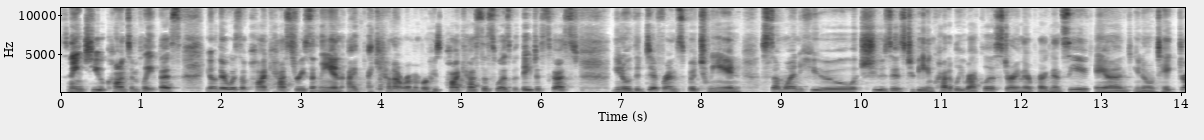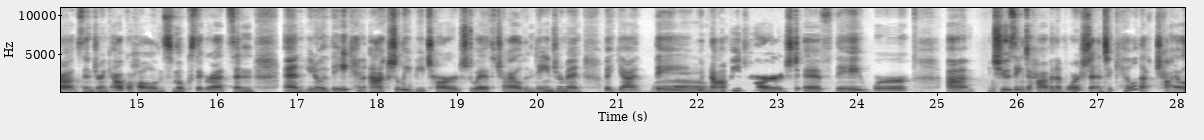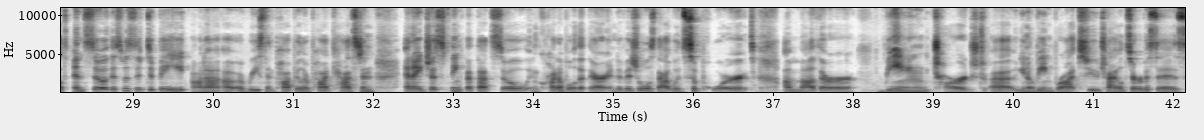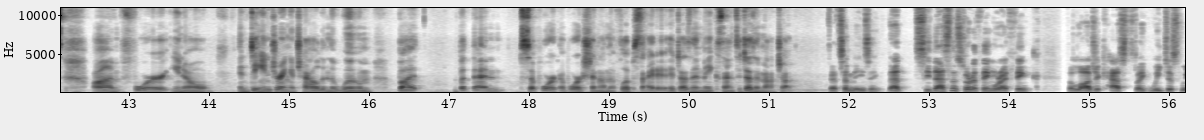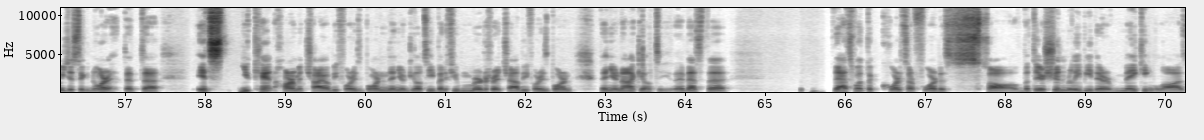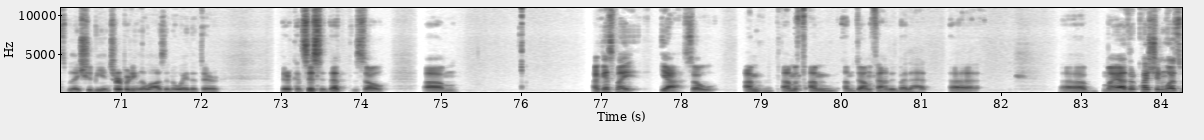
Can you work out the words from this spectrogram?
Listening to you contemplate this, you know, there was a podcast recently, and I, I cannot remember whose podcast this was, but they discussed, you know, the difference between someone who chooses to be incredibly reckless during their pregnancy and you know take drugs and drink alcohol and smoke cigarettes and and you know they can actually be charged with child endangerment, but yet they would not be charged if they were um, choosing to have an abortion to kill that child. And so this was a debate on a, a- recent popular podcast, and and I just think that that's so incredible that there are individuals that would support a mother being charged, uh, you know, being brought to child services um, for you know endangering a child in the womb, but but then support abortion on the flip side. It, it doesn't make sense. It doesn't match up. That's amazing. That see, that's the sort of thing where I think the logic has to like we just we just ignore it. That uh, it's you can't harm a child before he's born and then you're guilty, but if you murder a child before he's born, then you're not guilty. That's the that's what the courts are for to solve. But they shouldn't really be there making laws. They should be interpreting the laws in a way that they're they're consistent. That so. Um, I guess my yeah. So I'm I'm I'm I'm dumbfounded by that. Uh, uh, my other question was,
